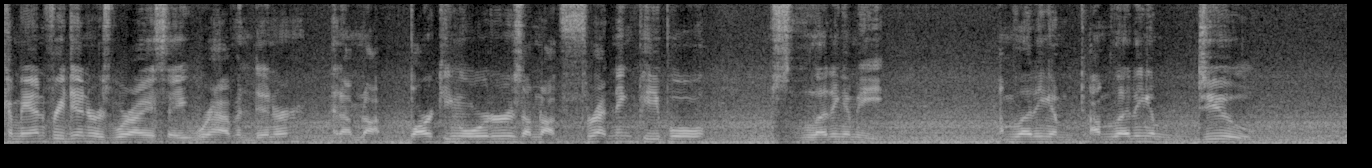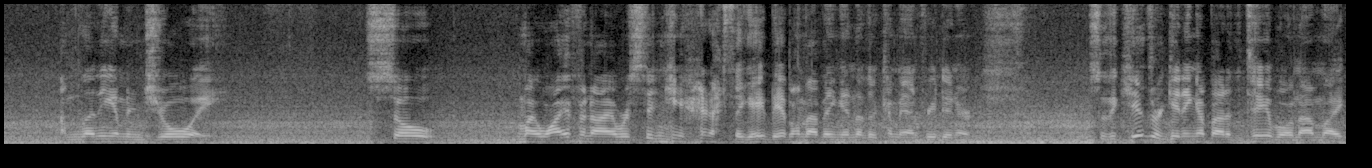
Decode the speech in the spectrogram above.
Command free dinner is where I say we're having dinner and I'm not barking orders, I'm not threatening people, I'm just letting them eat. I'm letting them I'm letting them do. I'm letting them enjoy. So my wife and I were sitting here and I like, "Hey babe, I'm having another command free dinner." So the kids are getting up out of the table and I'm like,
